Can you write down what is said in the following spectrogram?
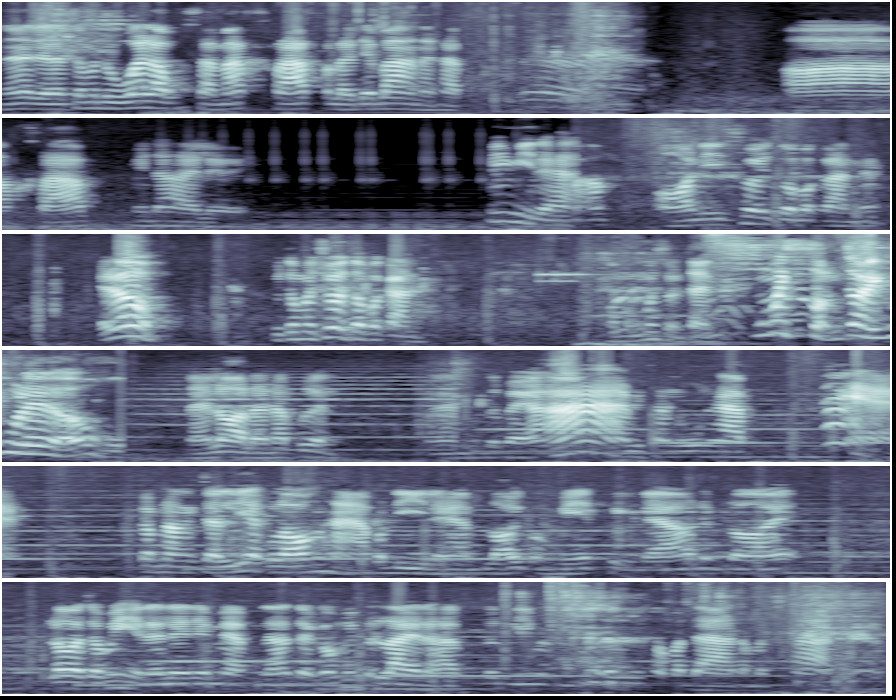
นะเดี๋ยวเราจะมาดูว่าเราสามารถคราฟอะไรได้บ้างนะครับอ่าคราฟไม่ได้เลย ไม่มีเลยฮะอ๋อนี่ช่วยตัวประกันนะเฮลโล กูจะมาช่วยตัวประกันอ๋อมึงไม่สนใจมึงไม่สนใจกูเลยเหรอ โอ้โหไหนรอดแล้วนะเพื่อนจะไปอ่ามีทางนู้นครับแหมกำลังจะเรียกร้องหาพอดีเลยครับร้อยกว่าเมตรถึงแล้วเรียบร้อย เราอาจจะไม่เห็นอะไรในแมปนะ แต่ก็ไม่เป็นไรหรอกครับ เรื่องนี้มันเป็นเรื่องธรรมดาธรรมชาตินะครับ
